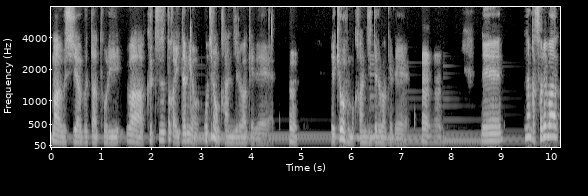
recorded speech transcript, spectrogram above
まあ、牛や豚、鳥は苦痛とか痛みをもちろん感じるわけで、うん。で恐怖も感じてるわけで、うんうん。で、なんかそれは、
